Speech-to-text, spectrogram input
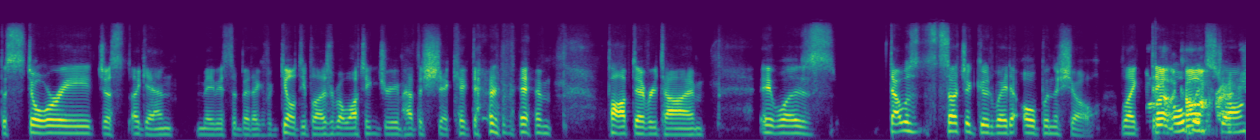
The story, just again, maybe it's a bit of a guilty pleasure, but watching Dream have the shit kicked out of him popped every time. It was, that was such a good way to open the show. Like they the opened strong.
